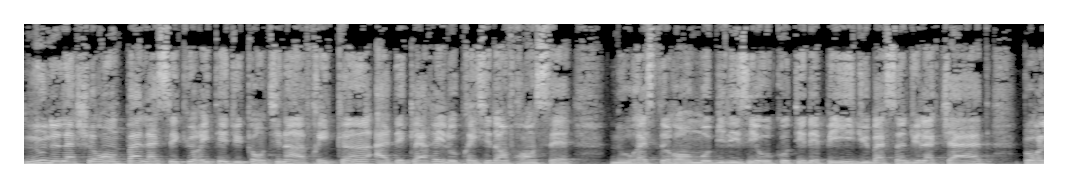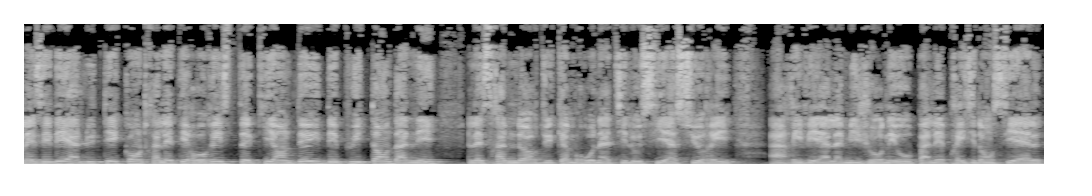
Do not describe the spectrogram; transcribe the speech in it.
Nous ne lâcherons pas la sécurité du continent africain, a déclaré le président français. Nous resterons mobilisés aux côtés des pays du bassin du lac Tchad pour les aider à lutter contre les terroristes qui endeuillent depuis tant d'années l'extrême nord du Cameroun, a-t-il aussi assuré. Arrivé à la mi-journée au palais présidentiel,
